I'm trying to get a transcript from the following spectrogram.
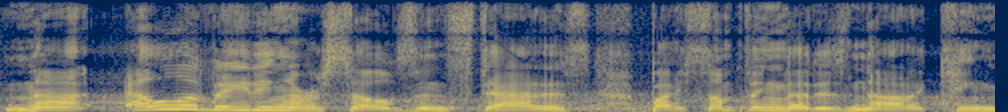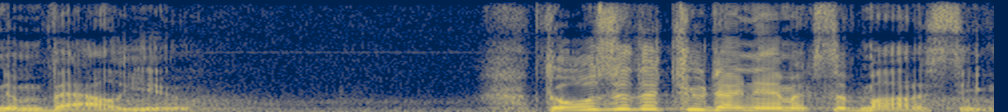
not elevating ourselves in status by something that is not a kingdom value. Those are the two dynamics of modesty.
